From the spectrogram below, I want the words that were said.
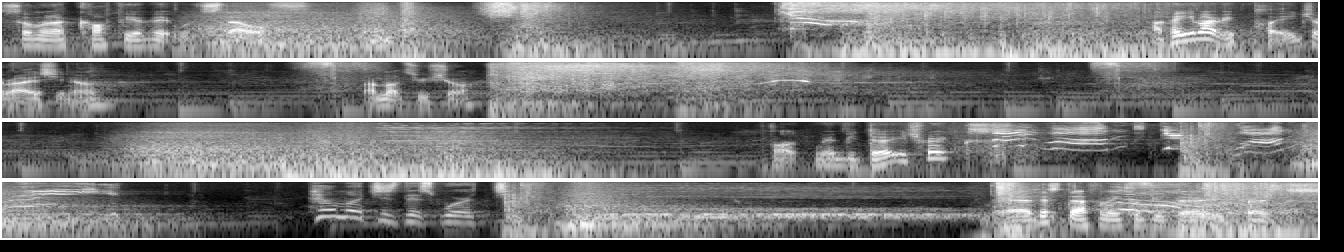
summon a copy of it with stealth. I think it might be plagiarized, you know. I'm not too sure. Fuck, maybe dirty tricks? How much is this worth to Yeah, this definitely could be dirty tricks.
